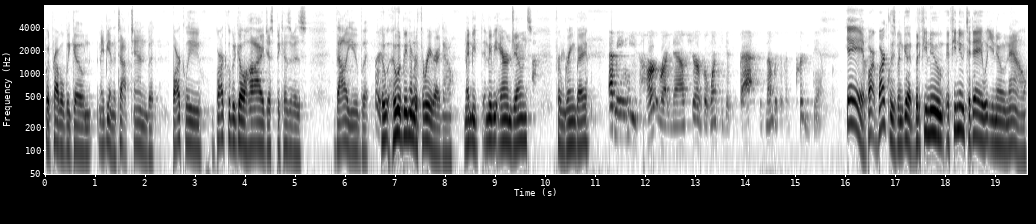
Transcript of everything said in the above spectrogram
would probably go maybe in the top ten, but Barkley Barkley would go high just because of his value. But who who would be number three right now? Maybe maybe Aaron Jones from Green Bay. I mean, he's hurt right now, sure, but once he gets back, his numbers have been pretty damn. Yeah, yeah, yeah. Bar- Barkley's been good, but if you knew if you knew today what you know now,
